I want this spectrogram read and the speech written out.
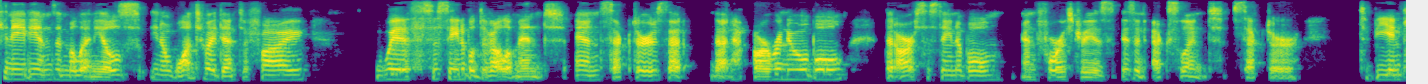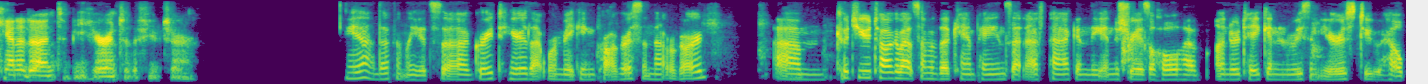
Canadians and millennials, you know, want to identify with sustainable development and sectors that that are renewable, that are sustainable, and forestry is is an excellent sector to be in Canada and to be here into the future. Yeah, definitely. It's uh, great to hear that we're making progress in that regard. Um, could you talk about some of the campaigns that FPAC and the industry as a whole have undertaken in recent years to help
